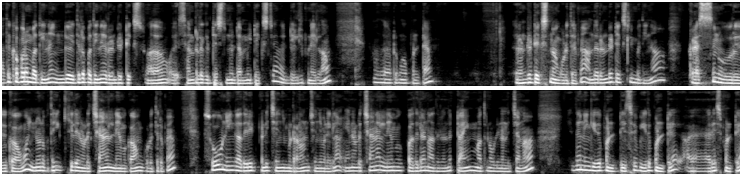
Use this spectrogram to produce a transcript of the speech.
அதுக்கப்புறம் பார்த்திங்கன்னா இங்கே இதில் பார்த்திங்கன்னா ரெண்டு டெக்ஸ்ட் அதாவது சென்ட்ரலுக்கு டெக்ஸ்ட் வந்து டம்மி டெக்ஸ்ட்டு அதை டெலிட் பண்ணிடலாம். அதை ரிமூவ் பண்ணிட்டேன். ரெண்டு டெக்ஸ்ட் நான் கொடுத்துருப்பேன். அந்த ரெண்டு டெக்ஸ்ட்லையும் பார்த்தீங்கன்னா க்ரெஸ்ன்னு ஒரு இதுக்காகவும் இன்னொன்று பார்த்தீங்கன்னா கீழே என்னோடய சேனல் நேமுக்காகவும் கொடுத்துருப்பேன். ஸோ நீங்கள் அதை எடிட் பண்ணி சேஞ்ச் பண்ணுறாலும் சேஞ்ச் பண்ணிக்கலாம். என்னோடய சேனல் நேமுக்கு பதிலாக நான் அதில் வந்து டைம் மாற்றணும் அப்படின்னு நினச்சேன்னா இதை நீங்கள் இது பண்ணிட்டு டிசேப் இது பண்ணிட்டு அரேஸ் பண்ணிட்டு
